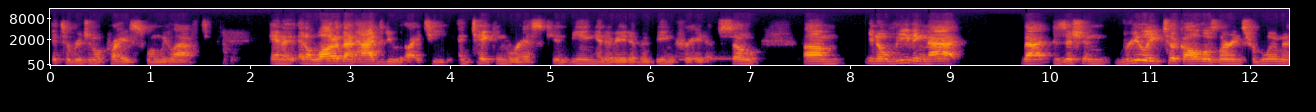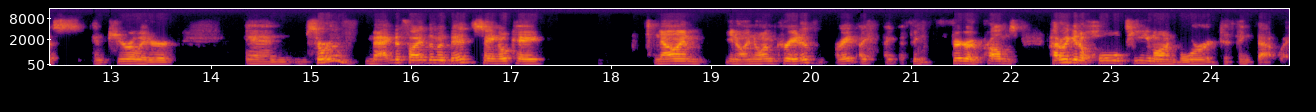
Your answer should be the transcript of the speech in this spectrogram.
its original price when we left. And, and a lot of that had to do with IT and taking risk and being innovative and being creative. So, um, you know, leaving that that position really took all those learnings from Loomis and Purolator and sort of magnified them a bit, saying, okay, now I'm, you know, I know I'm creative, right? I, I think figure out problems. How do I get a whole team on board to think that way?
